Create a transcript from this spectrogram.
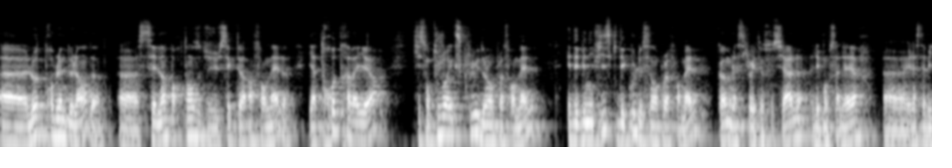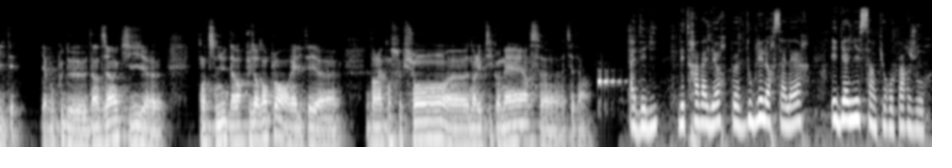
Euh, L'autre problème de l'Inde, euh, c'est l'importance du secteur informel. Il y a trop de travailleurs qui sont toujours exclus de l'emploi formel et des bénéfices qui découlent de ces emplois formels, comme la sécurité sociale, les bons salaires euh, et la stabilité. Il y a beaucoup d'Indiens qui continuent d'avoir plusieurs emplois en réalité, dans la construction, dans les petits commerces, etc. À Delhi, les travailleurs peuvent doubler leur salaire et gagner 5 euros par jour.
